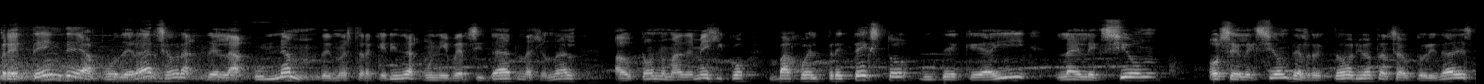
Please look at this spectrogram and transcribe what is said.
pretende apoderarse ahora de la UNAM, de nuestra querida Universidad Nacional Autónoma de México, bajo el pretexto de que ahí la elección o selección del rector y otras autoridades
